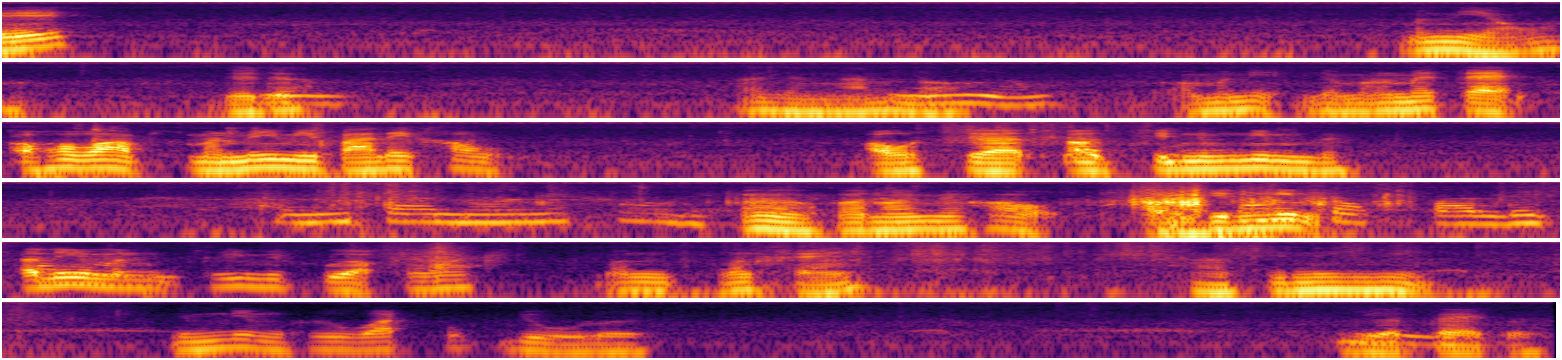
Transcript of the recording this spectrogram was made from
ย มันเหนียวอะเดี๋ยวเดี๋ยวถ้าอย่างนั้น เห เห นี ร ยว อ เหนียว เอามันนี่เดี๋ยวมันไม่แตก เอาเพราะว่ามันไม่มีปลาได้เข้า เอาเจือเอาชิ้นนิ่มๆเลย อันนี้ปลาน้อยไม่เข้าเลยเออปลาน้อยไม่เข้าเอาชิ้นนิ่มตกปลาเล็กอันนี้มันที่มีเปลือกใช่ไหมมันมันแข็งหาชิ้นนิ่มๆนิ่มๆคือวัดปุ๊บอยู่เลยเหยื่อแตกเลย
